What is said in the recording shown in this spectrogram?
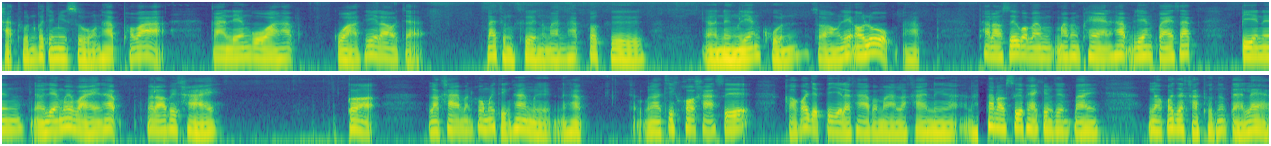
ขาดทุนก็จะมีสูงนะครับ เพราะว่าการเลี้ยงวัวครับ กว่าที่เราจะได้ทุนคืนมันครับ ก็คือหนึ่งเลี้ยงขุนสองเลี้ยงเอาลูกนะครับ ถ้าเราซื้อวัวมาแพงๆนะครับ เลี้ยงไปสักปีหนึ่งเลี้ยงไม่ไหวนะครับ เวลาเอาไปขาย ก็ราคามันคงไม่ถึง 50,000นะครับ เวลาที่พ่อค้าซื้อเขาก็จะตีราคาประมาณราคาเนื้อ ถ้าเราซื้อแพงจนเกินไป เราก็จะขาดทุนตั้งแต่แรก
